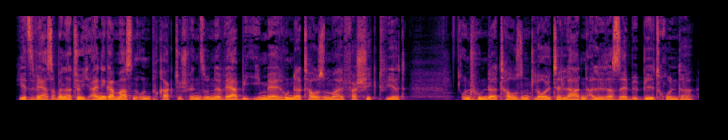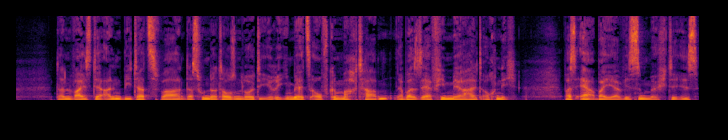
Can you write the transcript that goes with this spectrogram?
Jetzt wäre es aber natürlich einigermaßen unpraktisch, wenn so eine Werbe-E-Mail 100.000 Mal verschickt wird und 100.000 Leute laden alle dasselbe Bild runter. Dann weiß der Anbieter zwar, dass 100.000 Leute ihre E-Mails aufgemacht haben, aber sehr viel mehr halt auch nicht. Was er aber ja wissen möchte, ist,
